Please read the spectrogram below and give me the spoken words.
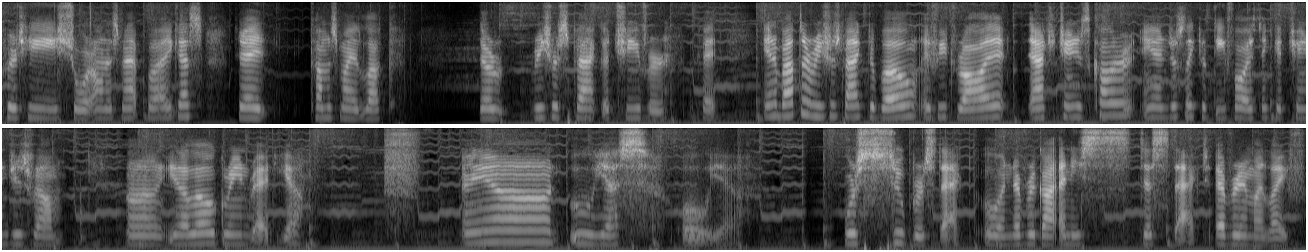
pretty short on this map, but I guess today comes my luck. The resource pack achiever. Okay. And about the resource pack, the bow, if you draw it, it actually changes color, and just like the default, I think it changes from uh, yellow, green, red, yeah. And, ooh, yes, oh yeah. We're super stacked. Oh, I never got any this stacked ever in my life.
